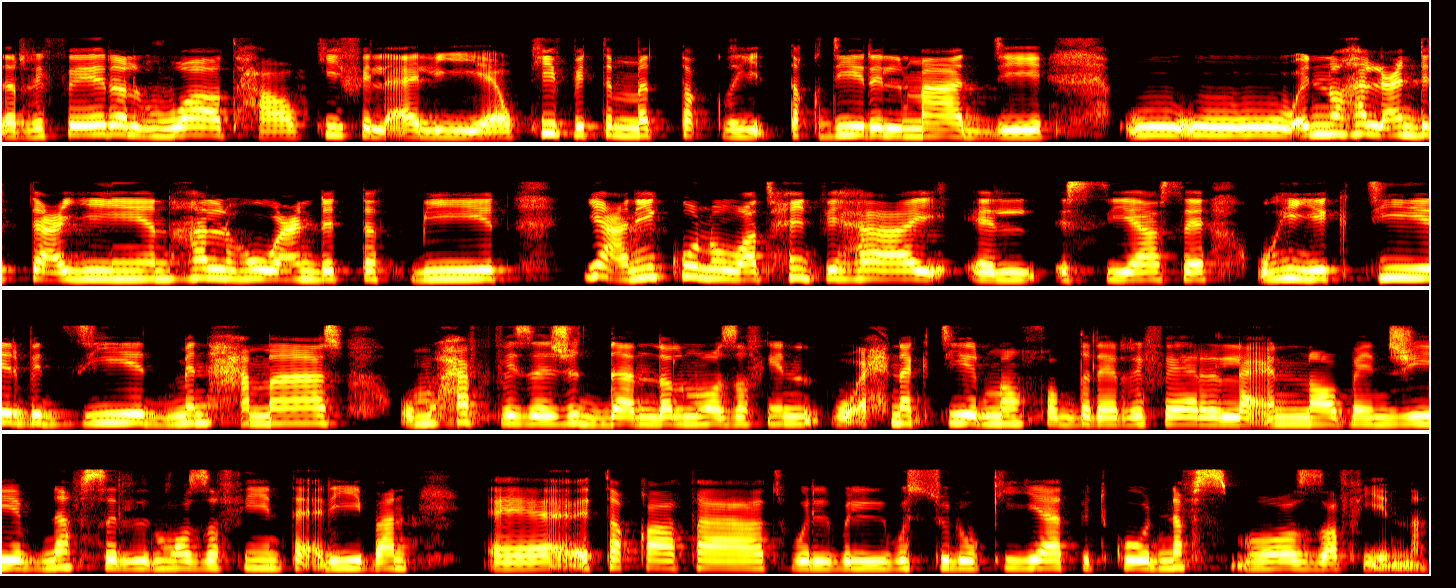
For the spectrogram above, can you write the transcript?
الريفيرال واضحة وكيف الآلية وكيف بيتم التقدير المادي وإنه هل عند التعيين هل هو عند التثبيت؟ يعني يكونوا واضحين في هاي السياسة وهي كتير بتزيد من حماس ومحفزة جدا للموظفين وإحنا كتير بنفضل الريفيرال لأنه بنجيب نفس الموظفين تقريبا. الثقافات والسلوكيات بتكون نفس موظفينا.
